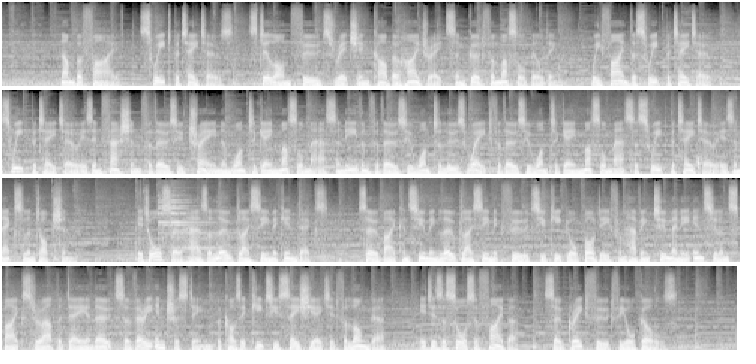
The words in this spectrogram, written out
Number 5. Sweet potatoes. Still on foods rich in carbohydrates and good for muscle building we find the sweet potato. Sweet potato is in fashion for those who train and want to gain muscle mass and even for those who want to lose weight for those who want to gain muscle mass a sweet potato is an excellent option. It also has a low glycemic index. So by consuming low glycemic foods you keep your body from having too many insulin spikes throughout the day and oats are very interesting because it keeps you satiated for longer. It is a source of fiber, so great food for your goals.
